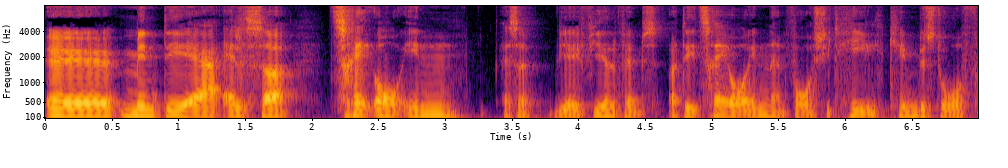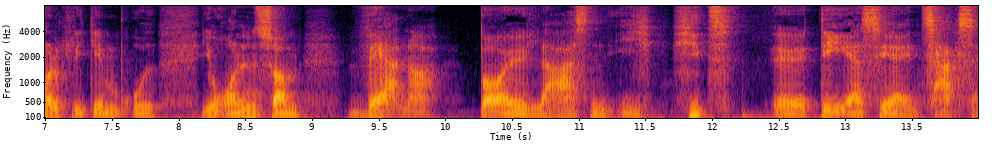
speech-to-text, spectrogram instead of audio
Øh, men det er altså tre år inden, altså vi er i 94, og det er tre år inden han får sit helt kæmpe store folkelige gennembrud i rollen som Werner Bøje Larsen i hit øh, DR-serien Taxa.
